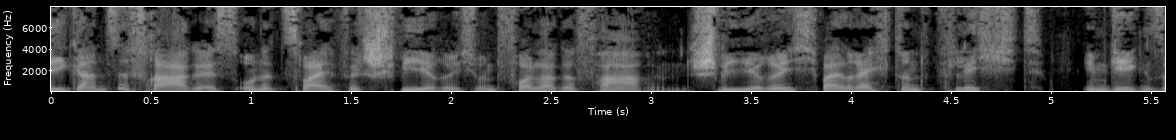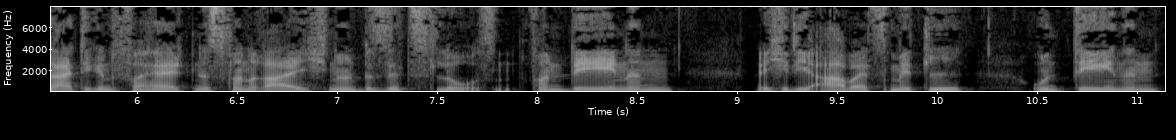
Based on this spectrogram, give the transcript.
die ganze Frage ist ohne Zweifel schwierig und voller Gefahren. Schwierig, weil Recht und Pflicht im gegenseitigen Verhältnis von Reichen und Besitzlosen, von denen, welche die Arbeitsmittel und denen,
